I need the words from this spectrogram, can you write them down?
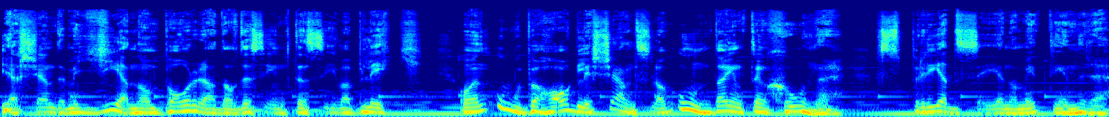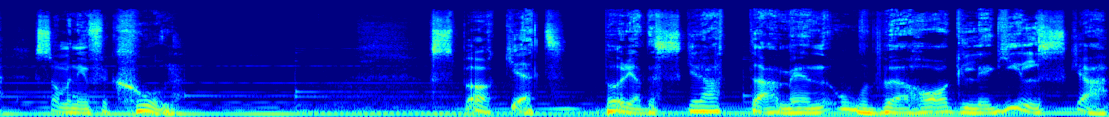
Jag kände mig genomborrad av dess intensiva blick och en obehaglig känsla av onda intentioner spred sig genom mitt inre som en infektion. Spöket började skratta med en obehaglig ilska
